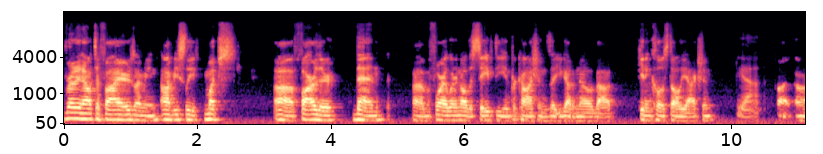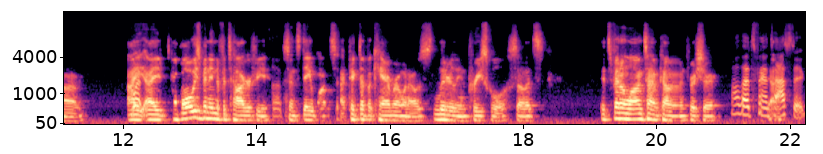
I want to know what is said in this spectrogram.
running out to fires. I mean, obviously, much uh, farther then, uh, before I learned all the safety and precautions that you got to know about getting close to all the action. Yeah. But um, I, I I've always been into photography Okay. since day one. I picked up a camera when I was literally in preschool, so it's it's been a long time coming for sure. Oh, that's fantastic.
